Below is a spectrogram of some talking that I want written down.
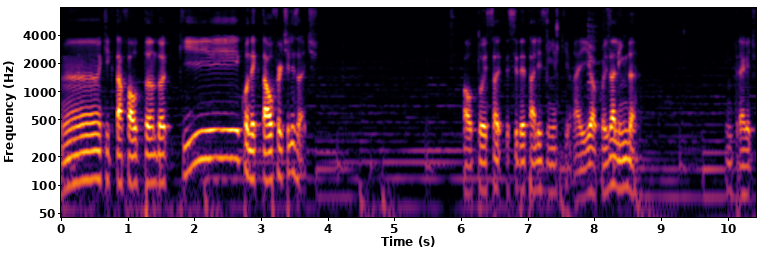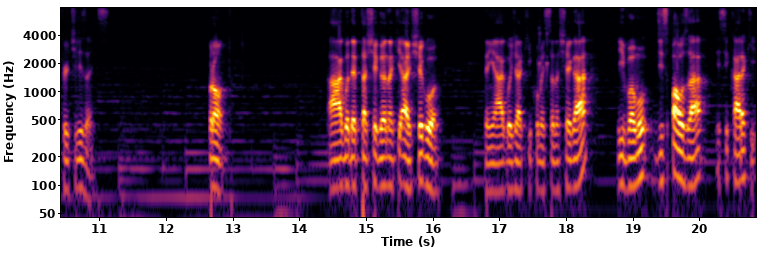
Ah, o que, que tá faltando aqui? Conectar o fertilizante. Faltou essa, esse detalhezinho aqui. Aí, ó, coisa linda. Entrega de fertilizantes. Pronto. A água deve estar tá chegando aqui. Ah, chegou. Tem água já aqui começando a chegar. E vamos despausar esse cara aqui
